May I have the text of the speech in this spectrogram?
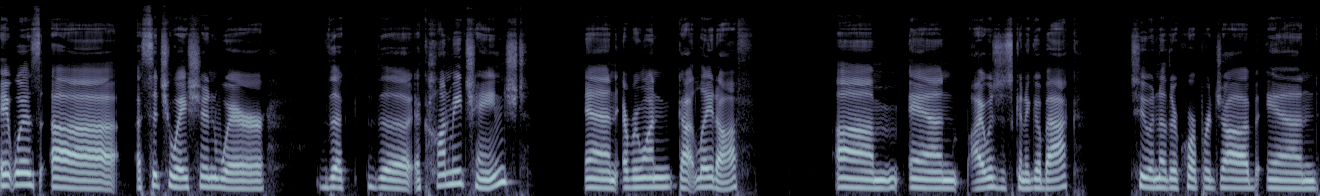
It was uh, a situation where the the economy changed and everyone got laid off. Um, and i was just going to go back to another corporate job and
